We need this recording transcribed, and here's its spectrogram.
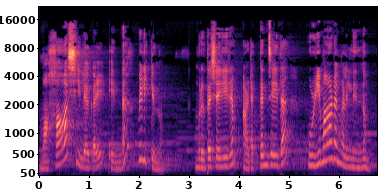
മഹാശിലകൾ എന്ന് വിളിക്കുന്നു. മൃതശരീരം അടക്കം ചെയ്ത കുഴിമാടങ്ങളിൽ നിന്നും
